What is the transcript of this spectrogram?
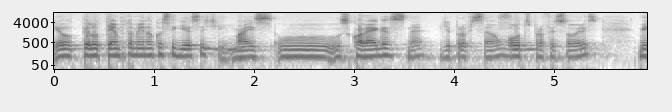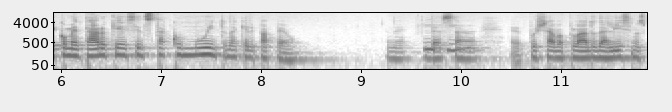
Eu, pelo tempo, também não consegui assistir, uhum. mas o, os colegas né, de profissão, Sim. outros professores, me comentaram que ele se destacou muito naquele papel. Né, uhum. Dessa, puxava para o lado da Alice nos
